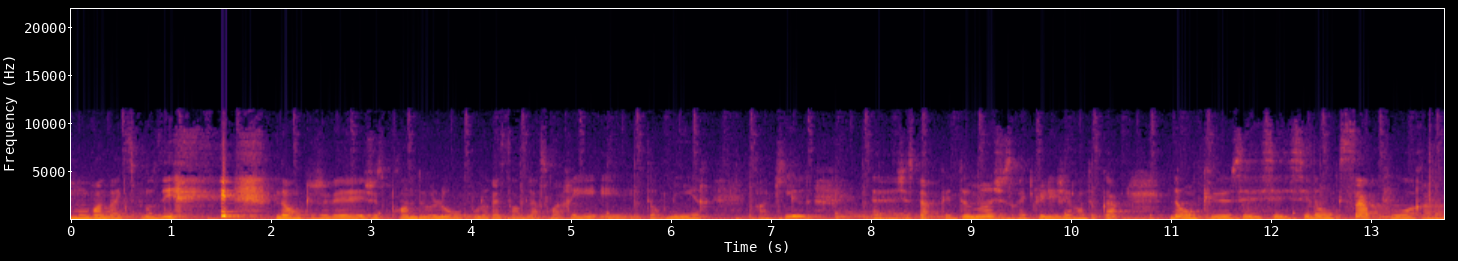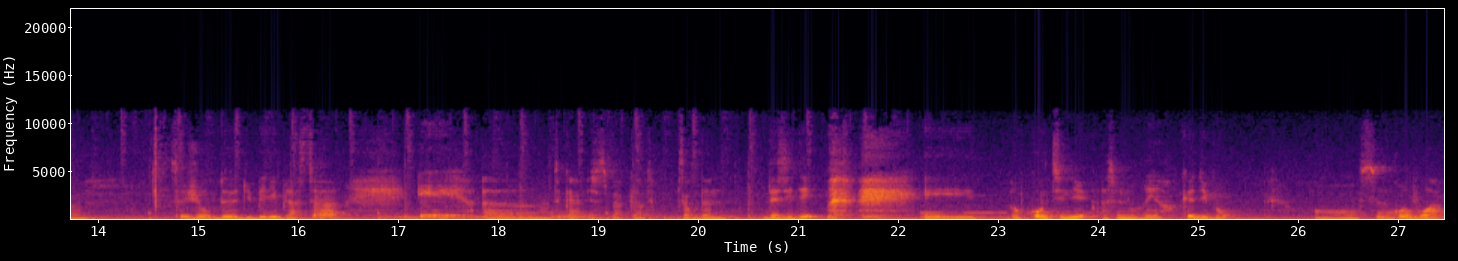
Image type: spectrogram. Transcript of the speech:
mon ventre va exploser. Donc, je vais juste prendre de l'eau pour le restant de la soirée et dormir tranquille. Euh, j'espère que demain, je serai plus légère en tout cas. Donc, euh, c'est donc ça pour ce jour du Belly Blaster. Et en tout cas, j'espère que ça vous donne des idées. et on continue à se nourrir que du bon on se revoit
